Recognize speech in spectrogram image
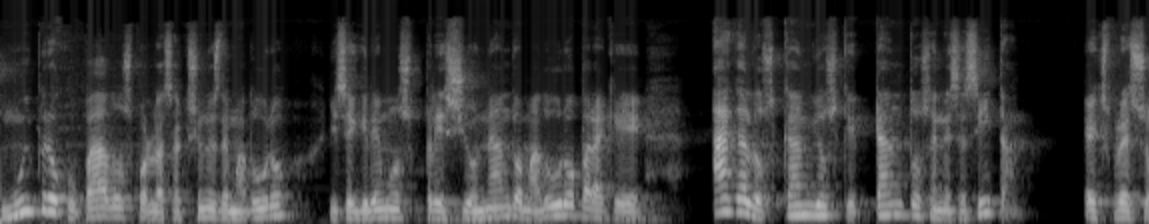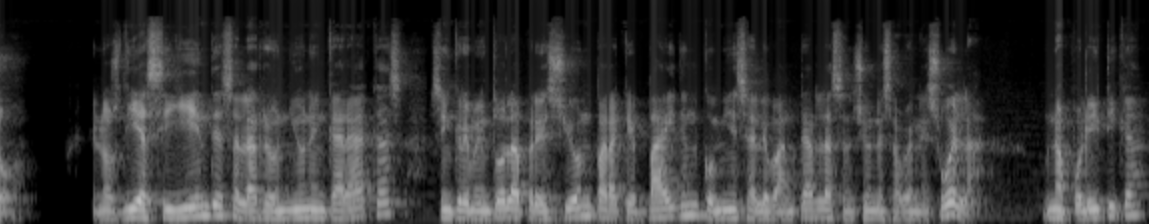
muy preocupados por las acciones de Maduro y seguiremos presionando a Maduro para que haga los cambios que tanto se necesitan, expresó. En los días siguientes a la reunión en Caracas se incrementó la presión para que Biden comience a levantar las sanciones a Venezuela, una política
